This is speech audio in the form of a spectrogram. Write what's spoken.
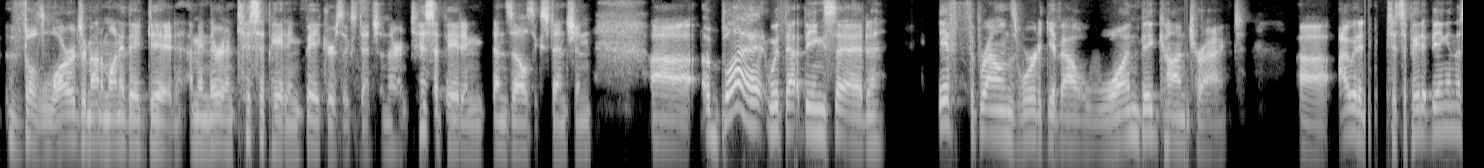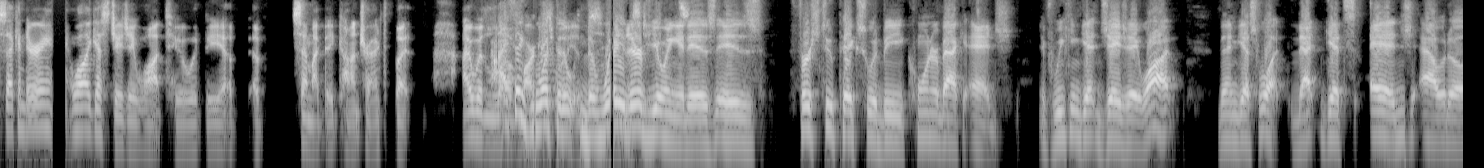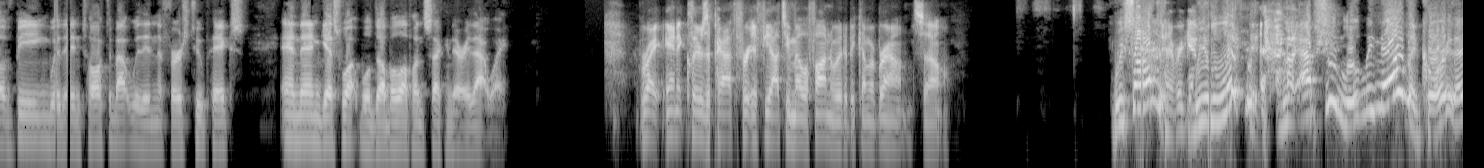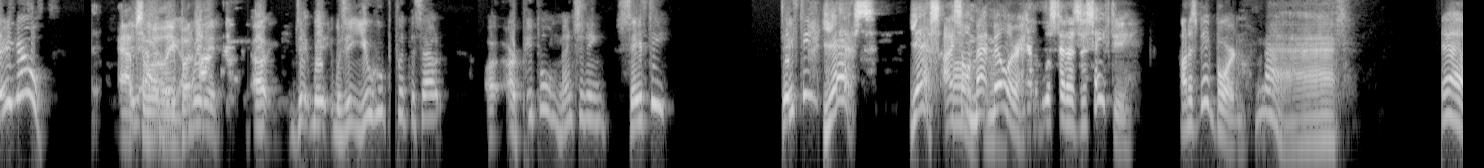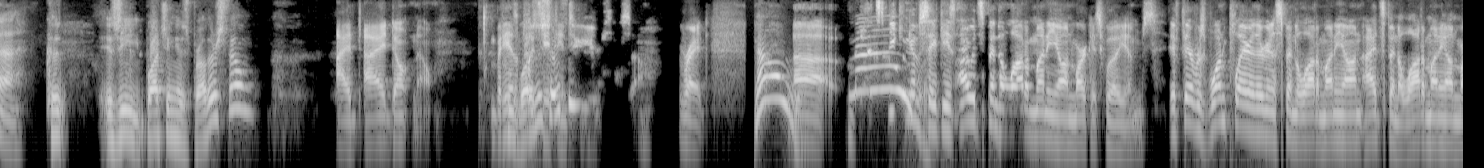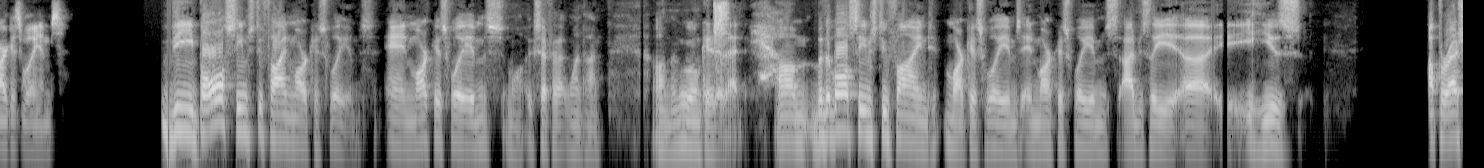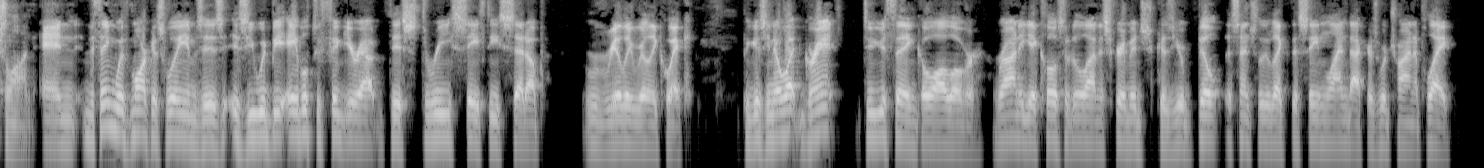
the large amount of money they did. I mean, they're anticipating Baker's extension, they're anticipating Denzel's extension. Uh, but with that being said, if the Browns were to give out one big contract uh, I would anticipate it being in the secondary. Well, I guess JJ Watt too would be a, a semi big contract, but I would love. I think Marcus what the, the way they're viewing it is is first two picks would be cornerback edge. If we can get JJ Watt, then guess what? That gets edge out of being within talked about within the first two picks, and then guess what? We'll double up on secondary that way. Right, and it clears a path for Ifeatu Melifonwu to become a Brown. So we solved it. We, we licked it. We absolutely nailed it, Corey. There you go. Absolutely. And, uh, but wait, uh, did, wait, was it you who put this out? Are, are, people mentioning safety? Safety? Yes. Yes. I oh, saw Matt God. Miller had listed as a safety on his big board. Matt. Yeah. Is he watching his brother's film? I I don't know, but he hasn't played safety in two years. So Right. No. Uh, no. Speaking of safeties, I would spend a lot of money on Marcus Williams. If there was one player they're going to spend a lot of money on, I'd spend a lot of money on Marcus Williams. The ball seems to find Marcus Williams, and Marcus Williams, well, except for that one time, um, and we won't get into that. Yeah. Um, but the ball seems to find Marcus Williams, and Marcus Williams, obviously, uh, he's upper echelon. And the thing with Marcus Williams is, is you would be able to figure out this three safety setup really, really quick because you know what, Grant, do your thing, go all over. Ronnie, get closer to the line of scrimmage because you're built essentially like the same linebackers we're trying to play.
